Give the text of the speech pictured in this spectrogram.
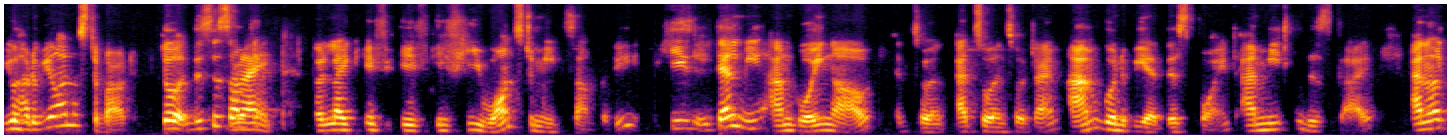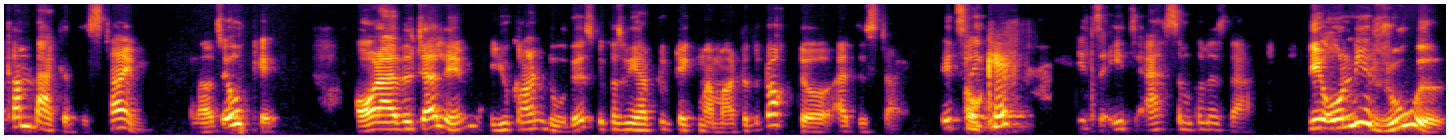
You have to be honest about it. So, this is something Right. uh, like if, if if he wants to meet somebody, he'll tell me, I'm going out and so at so and so time, I'm going to be at this point, I'm meeting this guy, and I'll come back at this time. And I'll say, okay. Or I will tell him, you can't do this because we have to take mama to the doctor at this time. It's like, okay. It's it's as simple as that. The only rule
